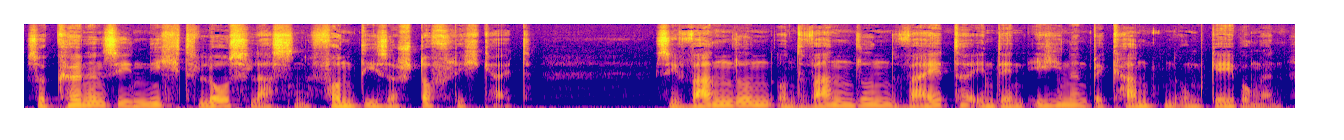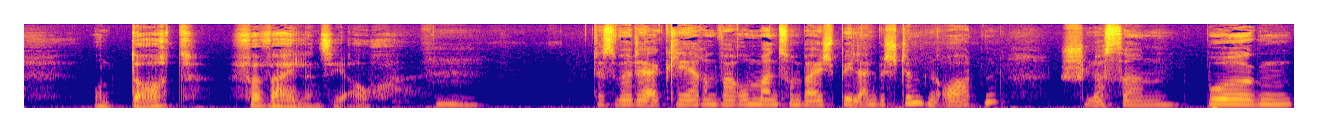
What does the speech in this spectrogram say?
so können sie nicht loslassen von dieser Stofflichkeit. Sie wandeln und wandeln weiter in den ihnen bekannten Umgebungen, und dort verweilen sie auch. Hm. Das würde erklären, warum man zum Beispiel an bestimmten Orten, Schlössern, Burgen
